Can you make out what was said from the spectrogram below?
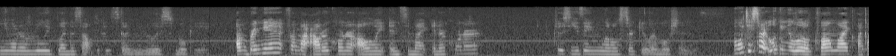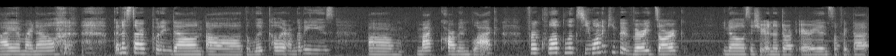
and you want to really blend this out because it's gonna be really smoky I'm bringing it from my outer corner all the way into my inner corner just using little circular motions once you start looking a little clown-like like I am right now I'm gonna start putting down uh, the lid color. I'm gonna use um, MAC Carbon Black. For club looks, you want to keep it very dark, you know, since you're in a dark area and stuff like that.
